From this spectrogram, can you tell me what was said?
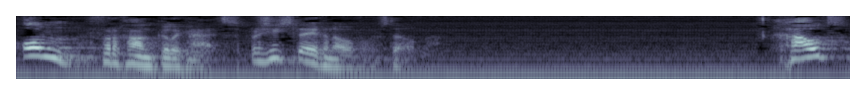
onvergankelijkheid. Precies tegenovergestelde. Goud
